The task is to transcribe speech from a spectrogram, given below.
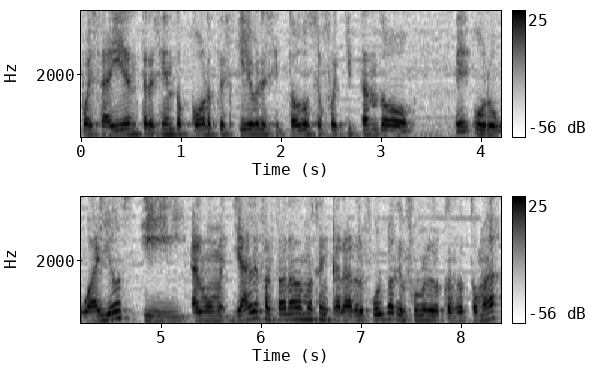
pues ahí entre siendo cortes, quiebres y todo se fue quitando uruguayos y al momento ya le faltaba nada más encarar al fullback, el fullback lo alcanzó a tomar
